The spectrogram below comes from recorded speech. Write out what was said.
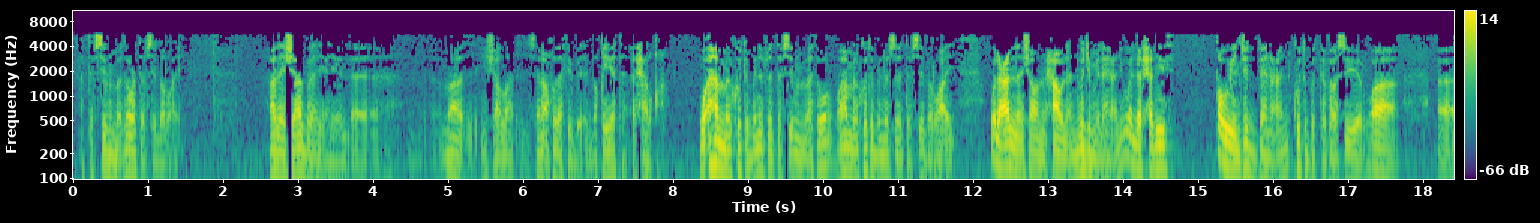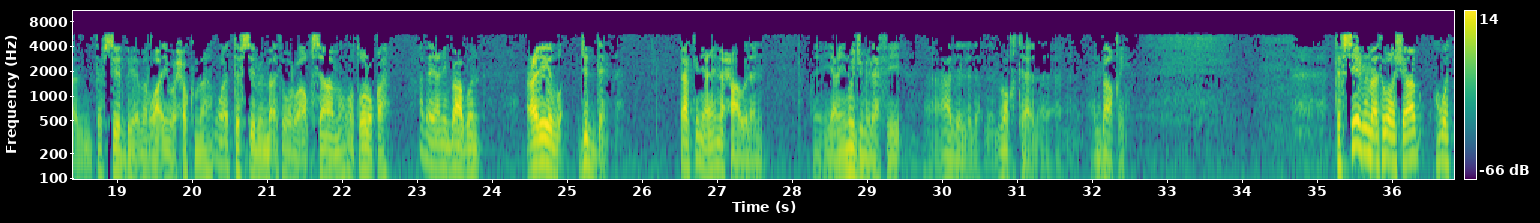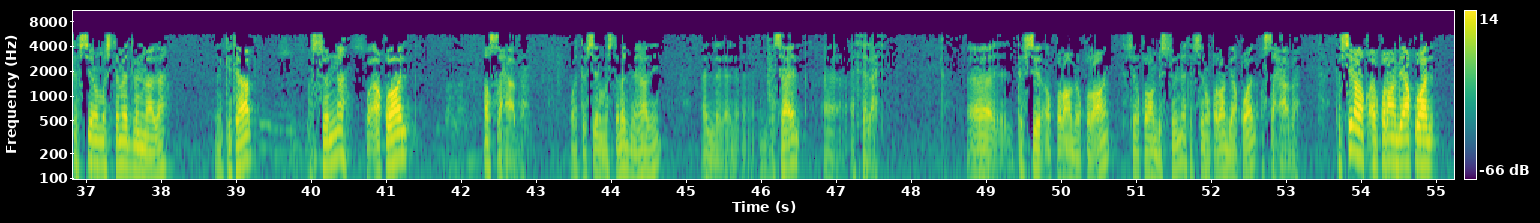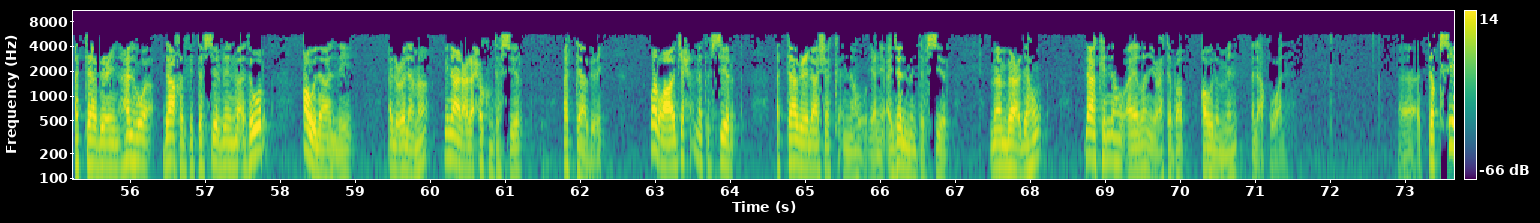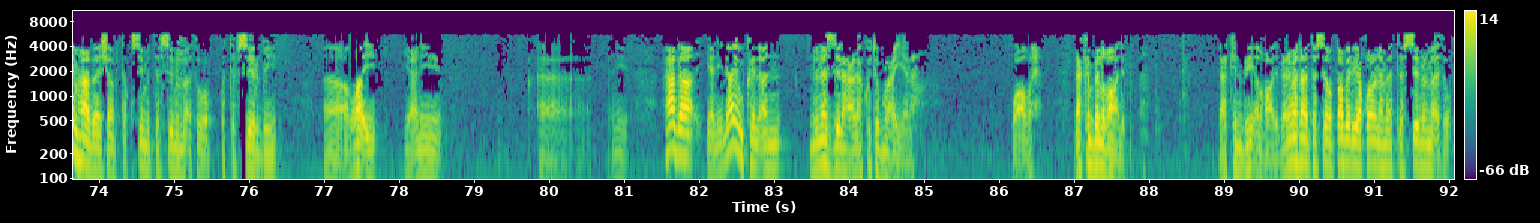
التفسير بالمأثور والتفسير بالرأي. هذا يا شباب يعني ما إن شاء الله سنأخذه في بقية الحلقة. وأهم الكتب بالنسبة للتفسير بالمأثور وأهم الكتب بالنسبة للتفسير بالرأي. ولعلنا إن شاء الله نحاول أن نجمله يعني وإلا الحديث طويل جدا عن كتب التفاسير والتفسير بالرأي وحكمه والتفسير بالمأثور وأقسامه وطرقه. هذا يعني باب عريض جدا. لكن يعني نحاول أن يعني نجمله في هذا الوقت الباقي. تفسير بالمأثور شاب هو التفسير المستمد من ماذا؟ من كتاب السنة وأقوال الصحابة. والتفسير المستمد من هذه المسائل الثلاث. تفسير القرآن بالقرآن تفسير القرآن بالسنة تفسير القرآن بأقوال الصحابة. تفسير القرآن بأقوال التابعين هل هو داخل في التفسير بالمأثور قولان للعلماء بناء على حكم تفسير التابعي والراجح أن تفسير التابعي لا شك أنه يعني أجل من تفسير من بعده لكنه أيضا يعتبر قول من الأقوال. آه، التقسيم هذا يا شباب تقسيم التفسير بالمأثور والتفسير بالرأي يعني آه، يعني هذا يعني لا يمكن أن ننزله على كتب معينة. واضح؟ لكن بالغالب لكن بالغالب. يعني مثلا تفسير الطبري يقولون من التفسير بالمأثور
